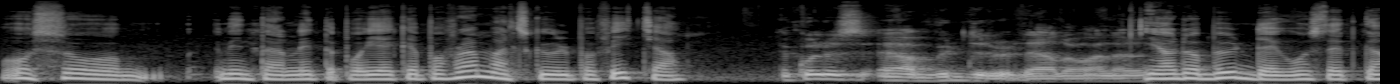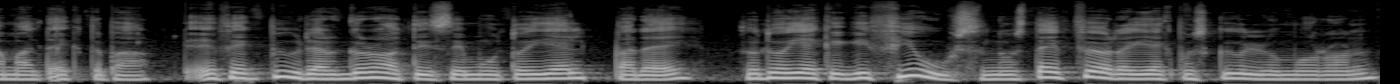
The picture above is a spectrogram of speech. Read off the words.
Og så vinteren etterpå gikk jeg på fremmedskolen på Fitjar. Hvordan ja, Bodde du der da? eller? Ja, da bodde jeg hos et gammelt ektepar. Jeg fikk bo der gratis imot å hjelpe dem. Så da gikk jeg i fjosen hos dem før jeg gikk på skolen om morgenen.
